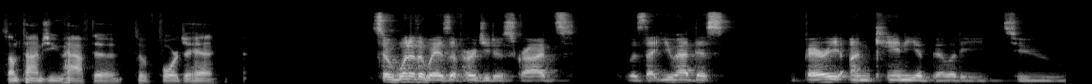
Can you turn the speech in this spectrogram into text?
sometimes you have to to forge ahead. So one of the ways I've heard you described was that you had this very uncanny ability to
